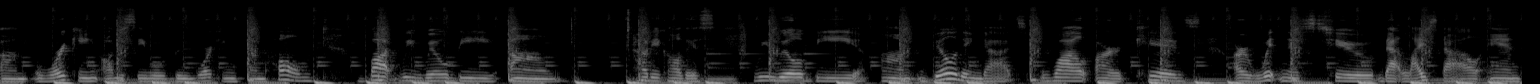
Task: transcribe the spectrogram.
um, working. Obviously we'll be working from home but we will be um, how do you call this? We will be um, building that while our kids are witness to that lifestyle. And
